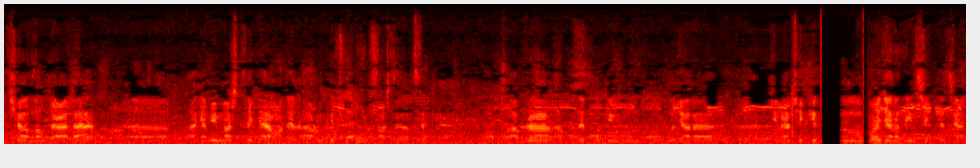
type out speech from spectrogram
ইনশাআল্লাহ আহ, আগামী মাস থেকে আমাদের আরও কিছু কোর্স আসতে যাচ্ছে। আমরা আপনাদের প্রতি অনুরোধ করব যারা জেনারেল শিক্ষিত যারা দিন শিখতে চান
